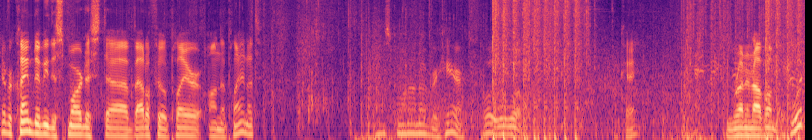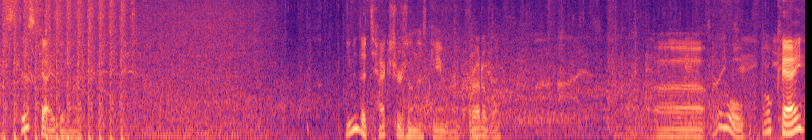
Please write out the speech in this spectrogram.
never claimed to be the smartest uh, Battlefield player on the planet. What's going on over here? Whoa, whoa, whoa. Okay. I'm running off on... What's this guy doing? Even the textures on this game are incredible. Uh, oh, okay.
